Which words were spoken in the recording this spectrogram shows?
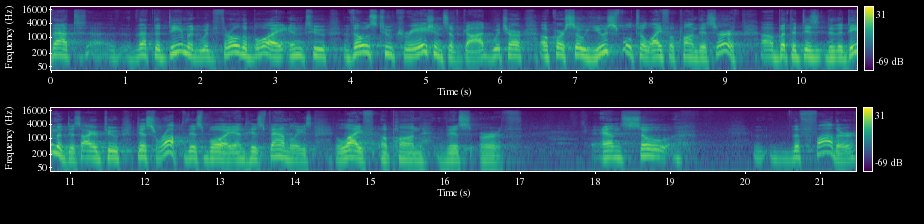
that, uh, that the demon would throw the boy into those two creations of God, which are, of course, so useful to life upon this earth. Uh, but the, the demon desired to disrupt this boy and his family's life upon this earth. And so the father,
